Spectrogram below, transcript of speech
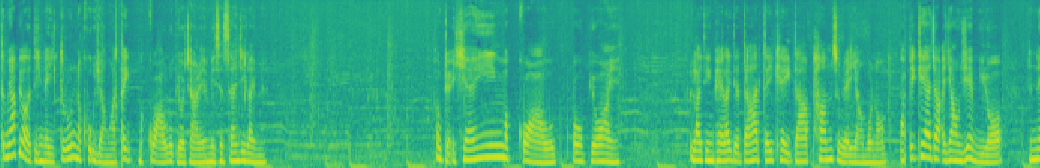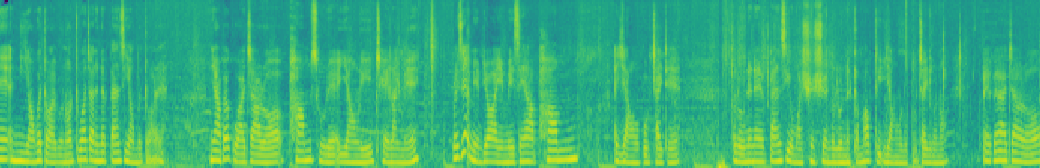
သူများပြောဒီနေသူတို့နှစ်ခုအရောင်ကတိတ်မကွာဘူးလို့ပြောကြတယ်မေစစမ်းကြည့်လိုက်မယ်ဟုတ်တယ်အရင်မကွာဘူးပုံပြောရရင် lighting ဖယ်လိုက်တယ်ဒါက date cake ဒါ palm ဆိုတဲ့အရောင်ပေါ့နော် date cake ကကြောင့်အရောင်ရင့်ပြီးတော့ နည်းနည်းအနီရောင်ဘက်တော်ရပေါ့နော်သူကကြောင့်နည်းနည်းပန်းစီရောင်ဘက်တော်တယ်ညာဘက်ကကကြတော့ palm ဆိုတဲ့အရောင်လေးခြယ်လိုက်မယ် reset အမြင်ပြောရရင်မေစင်က palm အရောင်ကိုပို့ချိုက်တယ်အဲ့လိုနည်းနည်းပန်းစီရောင်မှာရွှင်ရွှင်လို့နဲ့ကမောက်တီအရောင်လို့ပို့ချိုက်တယ်ပေါ့နော်ဘယ်ဘက်ကကြတော့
